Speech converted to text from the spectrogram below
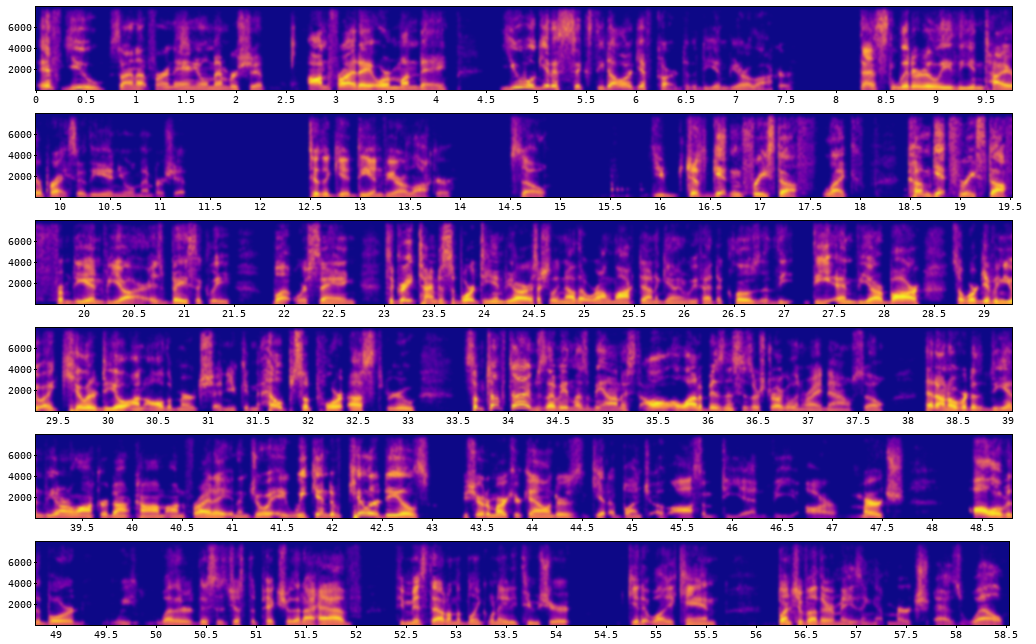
If you sign up for an annual membership on Friday or Monday, you will get a $60 gift card to the DNVR locker. That's literally the entire price of the annual membership to the DNVR locker. So you just getting free stuff. Like come get free stuff from DNVR is basically what we're saying. It's a great time to support DNVR, especially now that we're on lockdown again and we've had to close the DNVR bar. So we're giving you a killer deal on all the merch and you can help support us through some tough times. I mean, let's be honest. All a lot of businesses are struggling right now. So head on over to the dnvrlocker.com on Friday and enjoy a weekend of killer deals. Be sure to mark your calendars, get a bunch of awesome DNVR merch all over the board. We whether this is just the picture that I have. If you missed out on the Blink 182 shirt, get it while you can. Bunch of other amazing merch as well.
